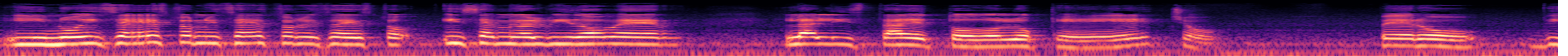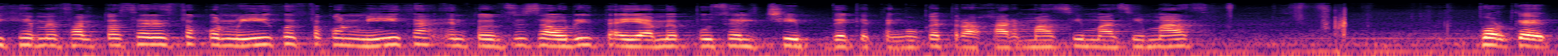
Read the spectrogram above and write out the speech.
y no hice esto, no hice esto, no hice esto, y se me olvidó ver la lista de todo lo que he hecho. Pero dije, me faltó hacer esto con mi hijo, esto con mi hija, entonces ahorita ya me puse el chip de que tengo que trabajar más y más y más porque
